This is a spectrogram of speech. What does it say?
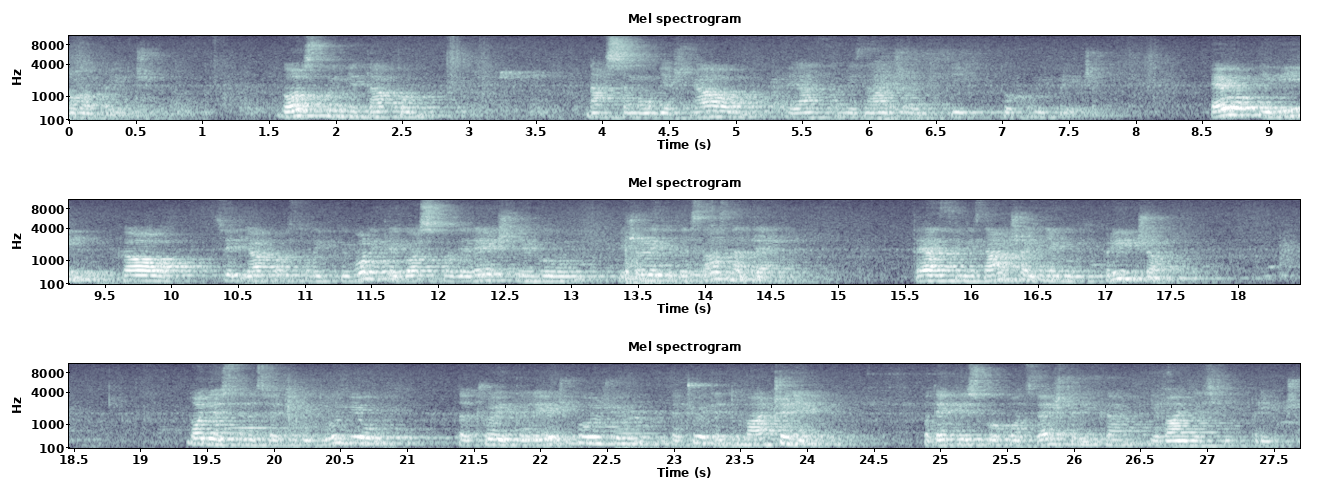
ova priča? Gospod im je tako nasamo objašnjavao jasno značaj tih duhovnih priča. Evo i vi, kao sveti apostoli koji volite Gospode reći njegovu i želite da saznate tajanstveni značaj njegovih priča, dođete na svetu liturgiju, da čujete reč Božju, da čujete tumačenje od episkopa, od sveštenika, evanđelskih priča.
